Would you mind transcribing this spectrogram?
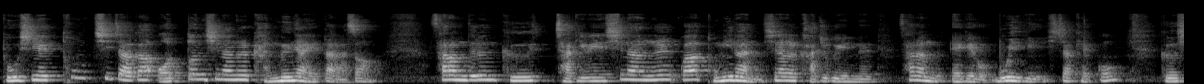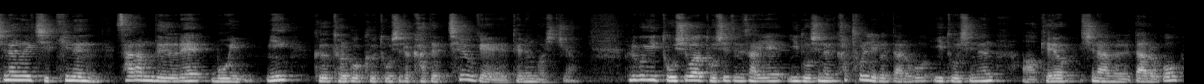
도시의 통치자가 어떤 신앙을 갖느냐에 따라서 사람들은 그 자기의 신앙과 동일한 신앙을 가지고 있는 사람에게로 모이기 시작했고 그 신앙을 지키는 사람들의 모임이 그 결국 그 도시를 가득 채우게 되는 것이죠. 그리고 이 도시와 도시들 사이에 이 도시는 카톨릭을 따르고 이 도시는 어, 개혁 신앙을 따르고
